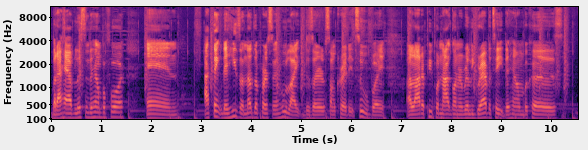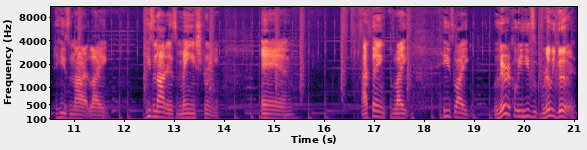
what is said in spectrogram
but I have listened to him before, and I think that he's another person who like deserves some credit too. But a lot of people not gonna really gravitate to him because he's not like he's not as mainstream, and I think like he's like lyrically he's really good,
